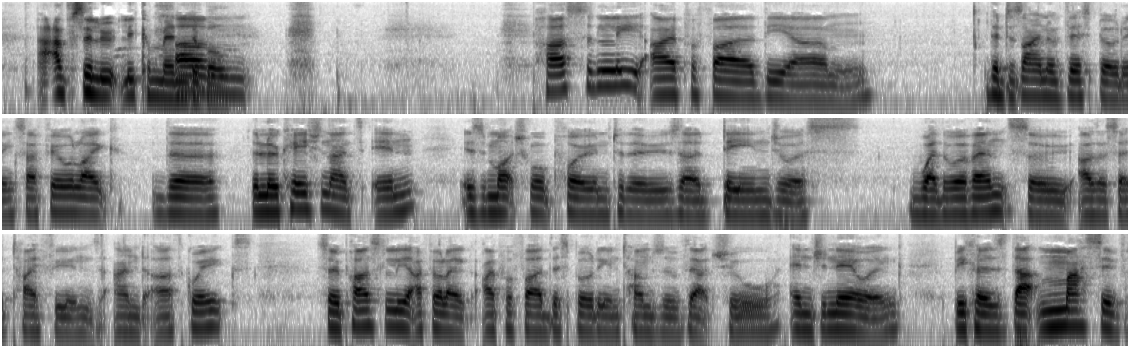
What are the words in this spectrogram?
Absolutely commendable. Um, personally, I prefer the um, the design of this building. So I feel like the the location that it's in is much more prone to those uh, dangerous weather events. So as I said, typhoons and earthquakes. So personally, I feel like I prefer this building in terms of the actual engineering because that massive,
